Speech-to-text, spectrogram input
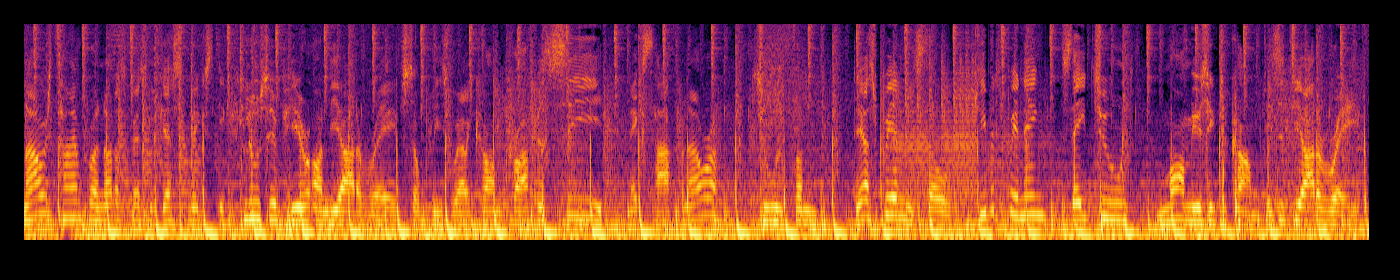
Now it's time for another special guest mix exclusive here on The Art of Rave. So please welcome Prophecy. Next half an hour, tuned from their spin. So keep it spinning, stay tuned, more music to come. This is The Art of Rave.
